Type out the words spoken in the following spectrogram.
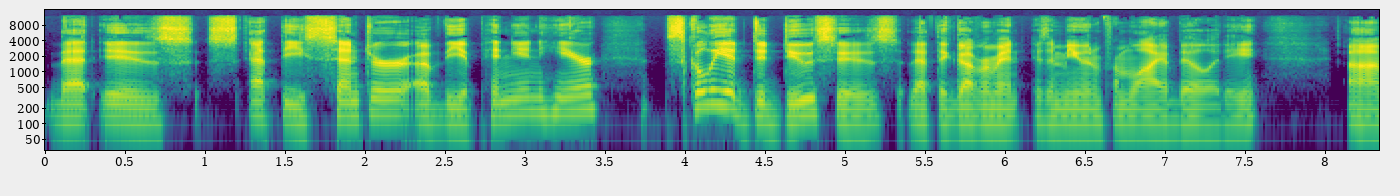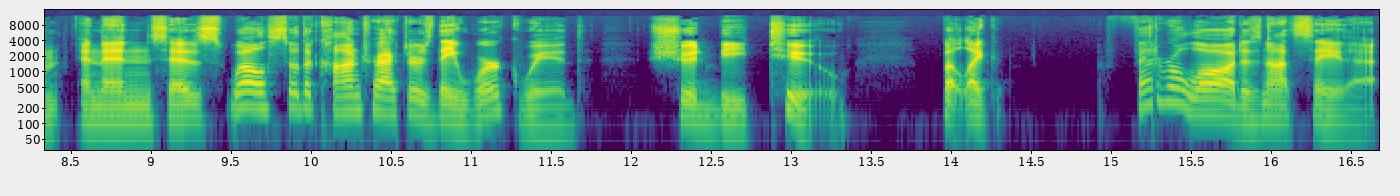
that is at the center of the opinion here. Scalia deduces that the government is immune from liability um, and then says, well, so the contractors they work with should be too. But like federal law does not say that,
